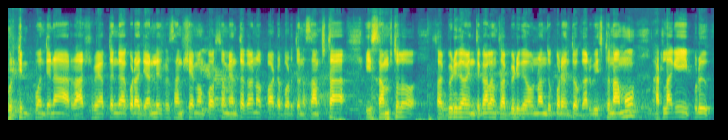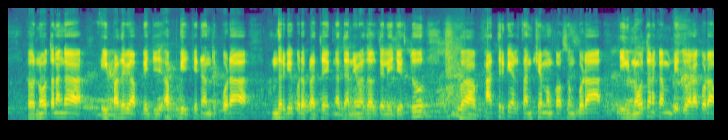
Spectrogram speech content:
గుర్తింపు పొందిన రాష్ట్ర వ్యాప్తంగా కూడా జర్నలిస్టుల సంక్షేమం కోసం ఎంతగానో పాటుపడుతున్న సంస్థ. ఈ సంస్థలో సభ్యుడిగా ఇంతకాలం సభ్యుడిగా ఉన్నందుకు కూడా ఎంతో గర్విస్తున్నాము. అట్లాగే ఇప్పుడు నూతనంగా ఈ పదవి అప్పగించి అప్పగించినందుకు కూడా అందరికీ కూడా ప్రత్యేకంగా ధన్యవాదాలు తెలియజేస్తూ పాత్రికేయుల సంక్షేమం కోసం కూడా ఈ నూతన కమిటీ ద్వారా కూడా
